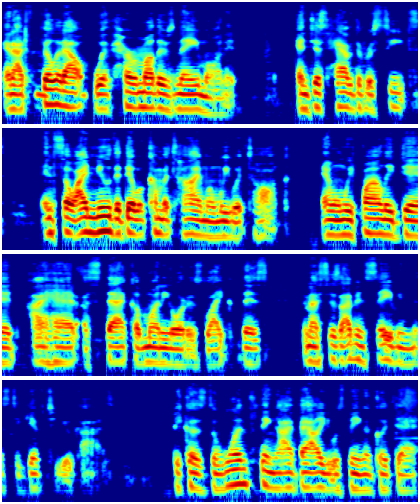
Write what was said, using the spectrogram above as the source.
And I'd Mm. fill it out with her mother's name on it and just have the receipts. And so I knew that there would come a time when we would talk. And when we finally did, I had a stack of money orders like this. And I says, I've been saving this to give to you guys because the one thing I value is being a good dad.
